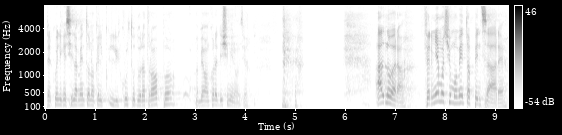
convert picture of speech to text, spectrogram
Per quelli che si lamentano che il, culto dura troppo, abbiamo ancora dieci minuti. Eh? allora, fermiamoci un momento a pensare.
